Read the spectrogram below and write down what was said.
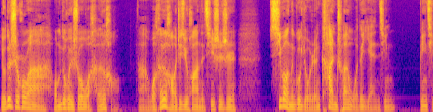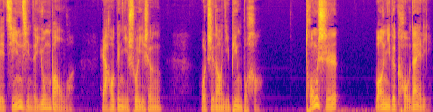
有的时候啊，我们都会说我很好啊，我很好。这句话呢，其实是希望能够有人看穿我的眼睛，并且紧紧的拥抱我，然后跟你说一声：“我知道你并不好。”同时，往你的口袋里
